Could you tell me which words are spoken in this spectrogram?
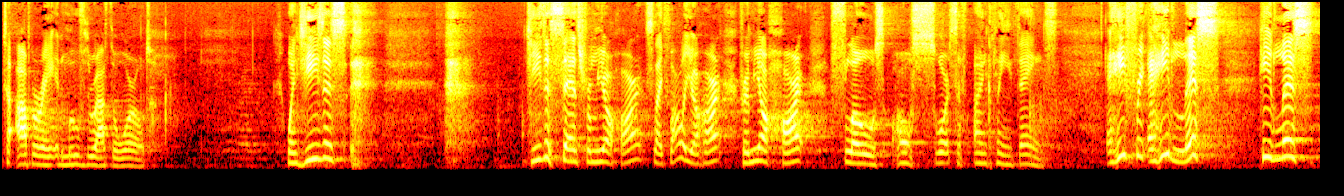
to operate and move throughout the world. When Jesus Jesus says from your hearts, like follow your heart, from your heart flows all sorts of unclean things. And he free, and he lists he lists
